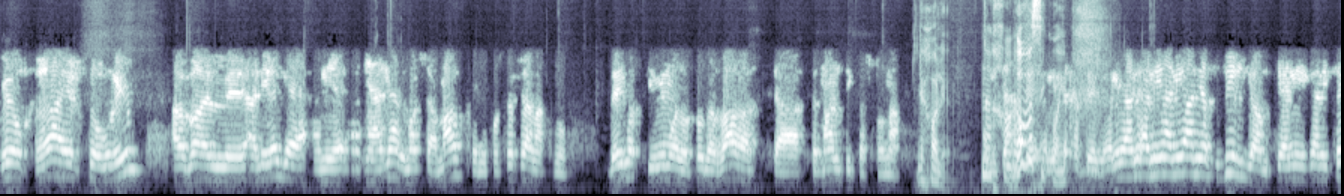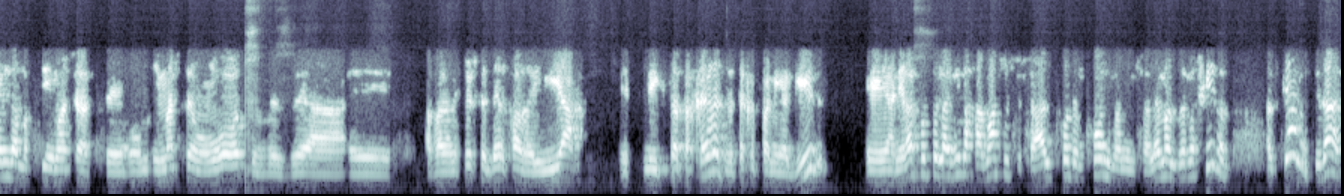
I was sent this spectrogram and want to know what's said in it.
בעוכרה, איך שאומרים, אבל אה, אני רגע, אני אענה על מה שאמרת, כי אני חושב שאנחנו... די מסכימים על אותו דבר, רק שהסמנטיקה שונה. יכול להיות. נכון, רוב הסיכויים. אני אסביר גם, כי אני כן גם מסכים עם מה שאתן אומרות, וזה ה... אה, אבל אני חושב שדרך הראייה אצלי קצת אחרת, ותכף אני אגיד. אה, אני רק רוצה להגיד לך משהו ששאלת קודם כל, אם אני משלם על זה מחיר, אז כן, את יודעת,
